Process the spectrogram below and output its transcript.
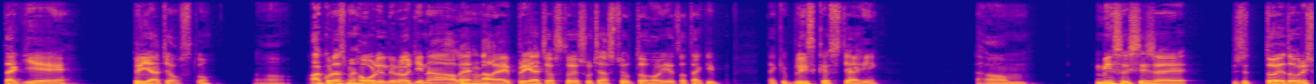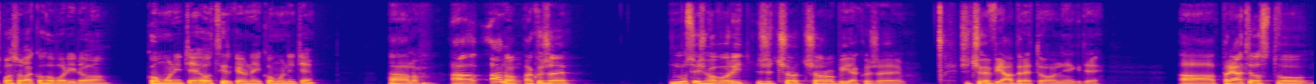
tak je priateľstvo. Akurát sme hovorili rodina, ale, uh-huh. ale aj priateľstvo je súčasťou toho. Je to taký, také blízke vzťahy. Um, Myslíš si, že, že to je dobrý spôsob, ako hovoriť o komunite, o cirkevnej komunite? Áno. A, áno, akože musíš hovoriť, že čo, čo robí, akože, že čo je v jadre toho niekde. A priateľstvo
